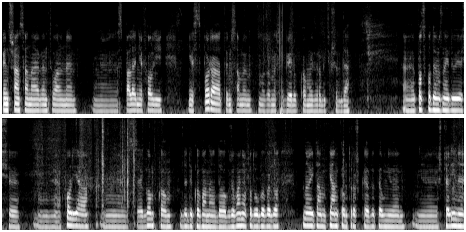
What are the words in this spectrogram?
więc szansa na ewentualne spalenie folii jest spora, a tym samym możemy sobie lub komuś zrobić krzywdę. E, Pod spodem znajduje się e, folia e, z gąbką dedykowana do ogrzewania podłogowego. No i tam pianką troszkę wypełniłem szczeliny,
